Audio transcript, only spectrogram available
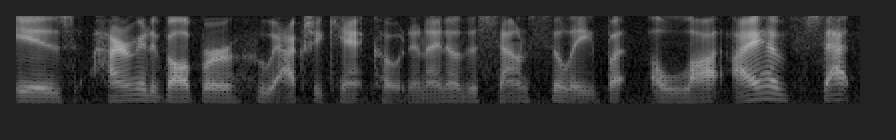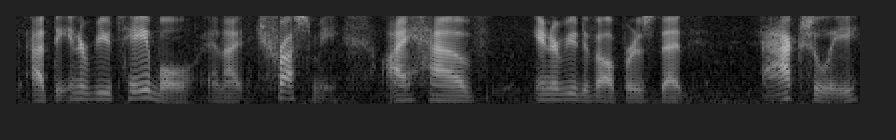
is hiring a developer who actually can't code. And I know this sounds silly, but a lot, I have sat at the interview table and I, trust me, I have interview developers that actually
